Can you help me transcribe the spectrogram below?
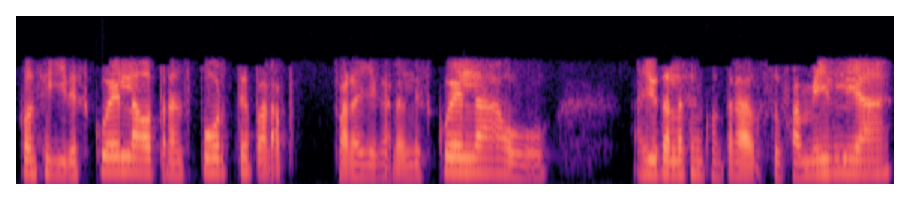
conseguir escuela o transporte para para llegar a la escuela o ayudarlas a encontrar su familia,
